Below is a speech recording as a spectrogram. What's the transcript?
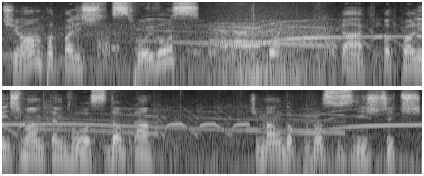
Czy mam podpalić swój wóz? Tak, podpalić mam ten wóz, dobra. Czy mam go po prostu zniszczyć?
